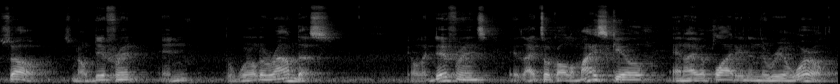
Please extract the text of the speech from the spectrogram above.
So it's no different in the world around us. The only difference is I took all of my skill and I've applied it in the real world.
